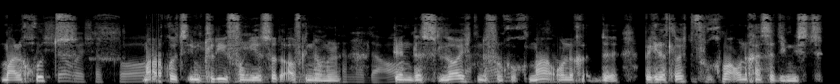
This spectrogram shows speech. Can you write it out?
Malchut, Malchut im Kli von Yesod aufgenommen, denn das Leuchten von Chochma, ohne, welche das Leuchten von Chochma ohne Chassadim ist.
